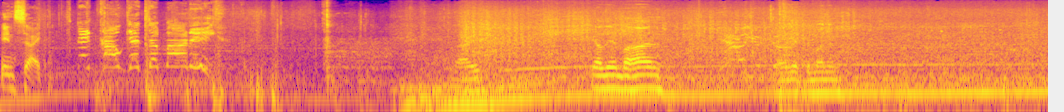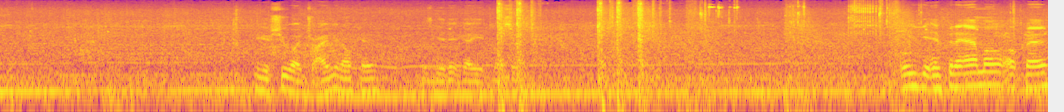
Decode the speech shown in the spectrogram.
Inside. Then go get the money! Alright. Got in behind. Gotta get the money. You can shoot while driving? Okay. Let's get it. Gotta get closer. Oh, you get infinite ammo? Okay.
